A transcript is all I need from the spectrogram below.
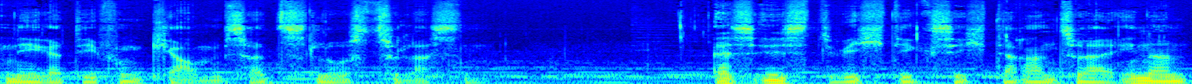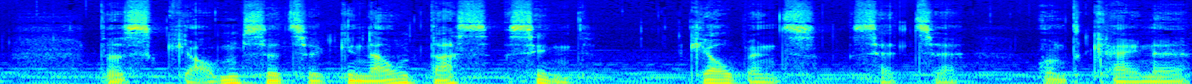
negativen Glaubenssatz loszulassen. Es ist wichtig, sich daran zu erinnern, dass Glaubenssätze genau das sind, Glaubenssätze und keine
